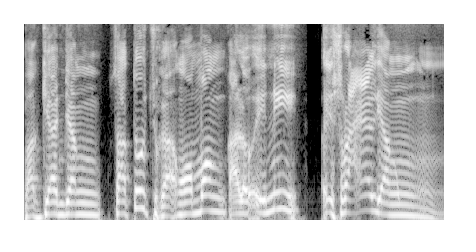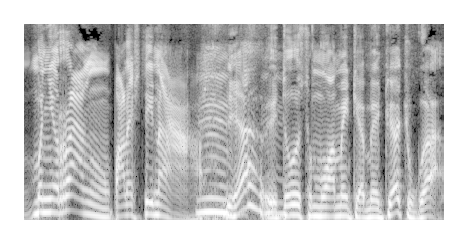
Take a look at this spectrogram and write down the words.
Bagian yang satu juga ngomong kalau ini Israel yang menyerang Palestina. Ya, itu semua media-media juga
